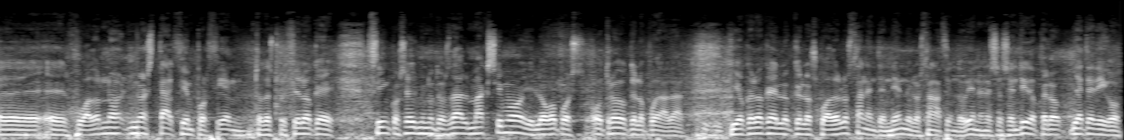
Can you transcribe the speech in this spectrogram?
eh, el jugador no, no, está al 100%. Entonces prefiero que 5 o 6 minutos da el máximo y luego pues otro que lo pueda dar. Yo creo que, lo, que los jugadores lo están entendiendo y lo están haciendo bien en ese sentido. Pero ya te digo,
